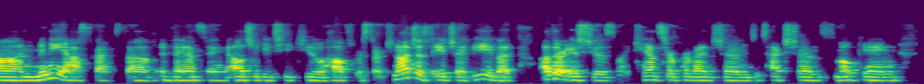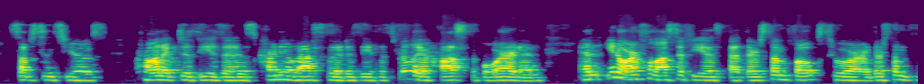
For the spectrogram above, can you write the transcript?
on many aspects of advancing LGBTQ health research, not just HIV, but other issues like cancer prevention, detection, smoking, substance use, chronic diseases, cardiovascular disease. It's really across the board. And, and you know, our philosophy is that there's some folks who are, there's some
